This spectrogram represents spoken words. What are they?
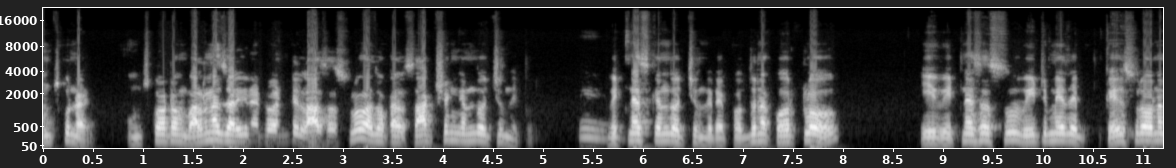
ఉంచుకున్నాడు. ఉంచుకోవటం వలన జరిగినటువంటి లాసెస్లో అదొక సాక్ష్యం కింద వచ్చింది ఇప్పుడు. విట్నెస్ కింద వచ్చింది. రేపు పొద్దున కోర్టులో ఈ విట్నెసెస్ వీటి మీద కేసులో ఉన్న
